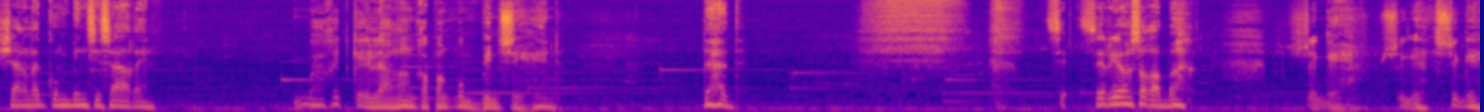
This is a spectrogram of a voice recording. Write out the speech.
Siyang nagkumbinsi sa akin. Bakit kailangan ka pang kumbinsihin? Dad. Se- seryoso ka ba? Sige, sige, sige.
